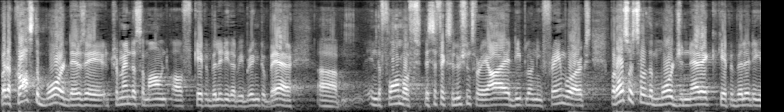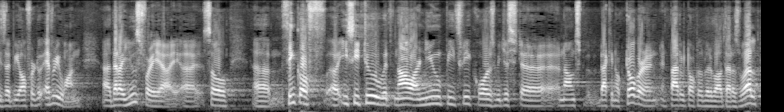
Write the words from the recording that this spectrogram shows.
But across the board, there's a tremendous amount of capability that we bring to bear uh, in the form of specific solutions for AI, deep learning frameworks, but also sort of the more generic capabilities that we offer to everyone uh, that are used for AI. Uh, so um, think of uh, EC2 with now our new P3 cores we just uh, announced back in October, and, and, Pat will talk a little bit about that as well.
